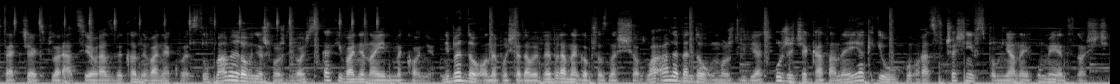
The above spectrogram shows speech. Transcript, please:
W trakcie eksploracji oraz wykonywania questów mamy również możliwość skakiwania na inne konie. Nie będą one posiadały wybranego przez nas siodła, ale będą umożliwiać użycie katany, jak i łuku oraz wcześniej wspomnianej umiejętności.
